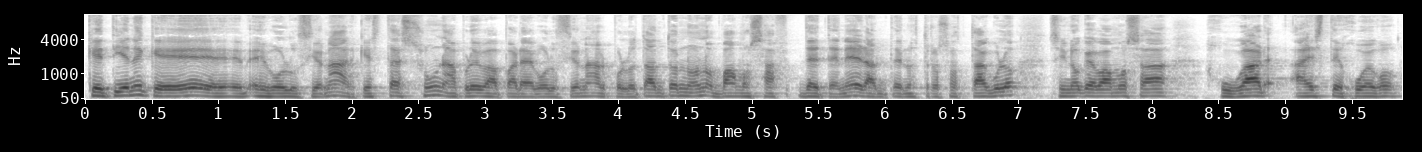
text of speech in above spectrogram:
que tiene que eh, evolucionar, que esta es una prueba para evolucionar. Por lo tanto, no nos vamos a detener ante nuestros obstáculos, sino que vamos a jugar a este juego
